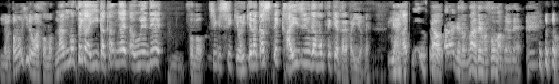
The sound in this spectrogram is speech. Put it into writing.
うんやっぱ友広はその、何の手がいいか考えた上で、その、知識をひけらかして怪獣が目的やからやっぱいいよね。いや、いいかわからんけど、まあでもそうなんだよね。でも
